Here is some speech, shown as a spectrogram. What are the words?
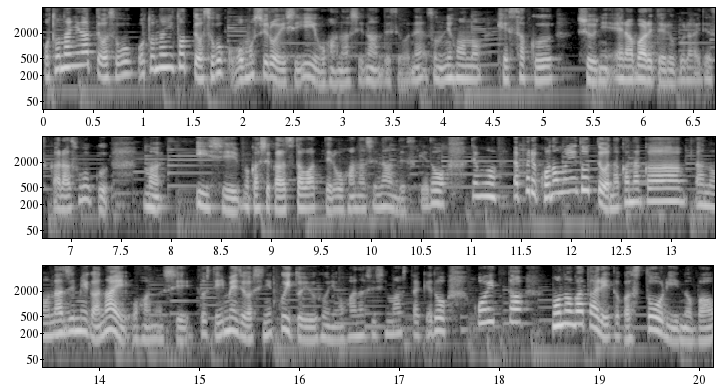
大人になってはすごく大人にとってはすごく面白いしいいお話なんですよね。その日本の傑作集に選ばれてるぐらいですからすごくまあいいし昔から伝わってるお話なんですけどでもやっぱり子供にとってはなかなかあの馴染みがないお話そしてイメージがしにくいというふうにお話ししましたけどこういった物語とかストーリーの場合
